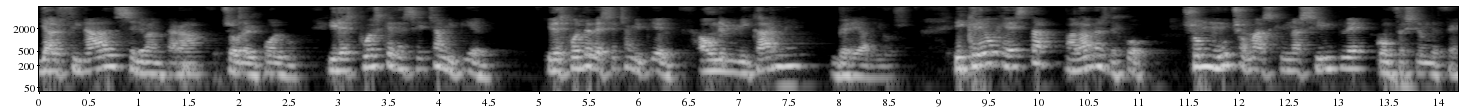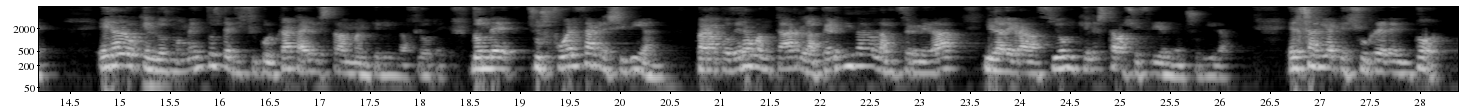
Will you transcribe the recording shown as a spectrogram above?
y al final se levantará sobre el polvo. Y después que desecha mi piel, y después de desecha mi piel, aún en mi carne veré a Dios. Y creo que estas palabras de Job son mucho más que una simple confesión de fe. Era lo que en los momentos de dificultad a él estaban manteniendo a flote, donde sus fuerzas residían para poder aguantar la pérdida, la enfermedad y la degradación que él estaba sufriendo en su vida. Él sabía que su redentor,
